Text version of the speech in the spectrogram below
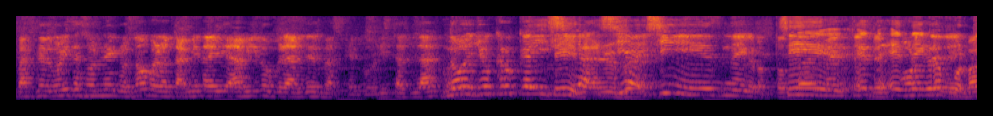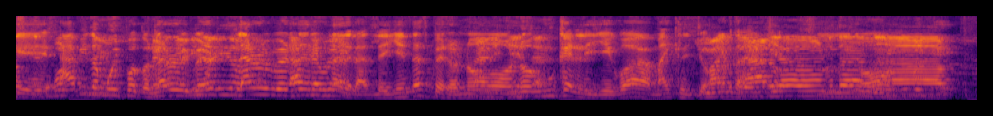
basquetbolistas son negros, ¿no? Pero también hay, ha habido grandes basquetbolistas blancos. No, yo creo que ahí sí, Sí, sí, Larry sí, es negro, Sí, totalmente. Es, negro porque ha habido muy poco. Larry Bird, Larry Bird era una de las leyendas, pero no, nunca le llegó a Michael Jordan. Michael Jordan, no.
